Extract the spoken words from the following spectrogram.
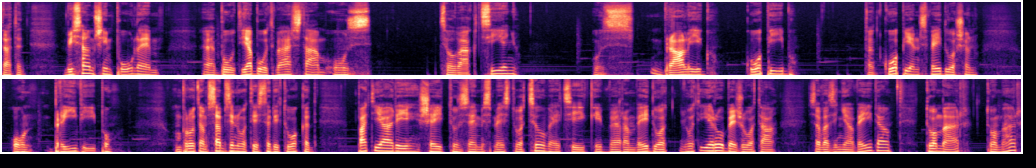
Tātad visām šīm pūlēm Eh, būtu jābūt vērstām uz cilvēku cieņu, uz brālīgu kopību, tad kopienas veidošanu un brīvību. Un, protams, apzinoties arī to, ka pat ja arī šeit uz zemes mēs to cilvēcīgi varam veidot ļoti ierobežotā savā ziņā veidā, tomēr, tomēr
